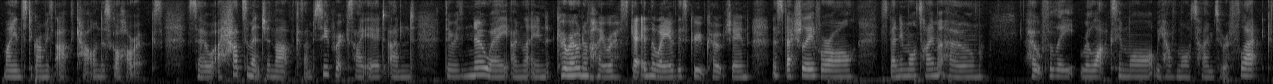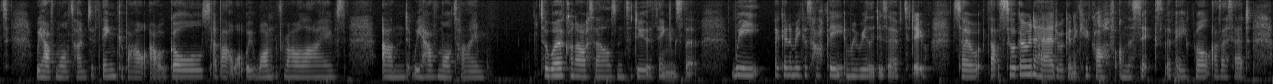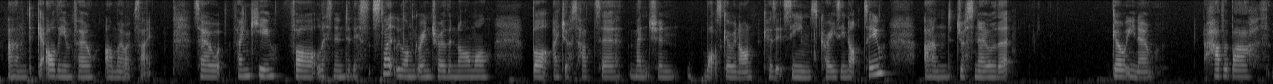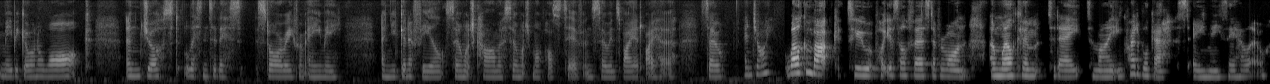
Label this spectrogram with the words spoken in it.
My Instagram is at cat underscore horrocks. So I had to mention that because I'm super excited and there is no way I'm letting coronavirus get in the way of this group coaching, especially if we're all spending more time at home hopefully relaxing more, we have more time to reflect, we have more time to think about our goals, about what we want from our lives, and we have more time to work on ourselves and to do the things that we are going to make us happy and we really deserve to do. So that's still going ahead. We're going to kick off on the 6th of April, as I said, and get all the info on my website. So, thank you for listening to this slightly longer intro than normal, but I just had to mention what's going on because it seems crazy not to. And just know that go, you know, have a bath, maybe go on a walk, and just listen to this story from Amy. And you're gonna feel so much calmer, so much more positive, and so inspired by her. So, enjoy. Welcome back to Put Yourself First, everyone, and welcome today to my incredible guest, Amy. Say hello.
